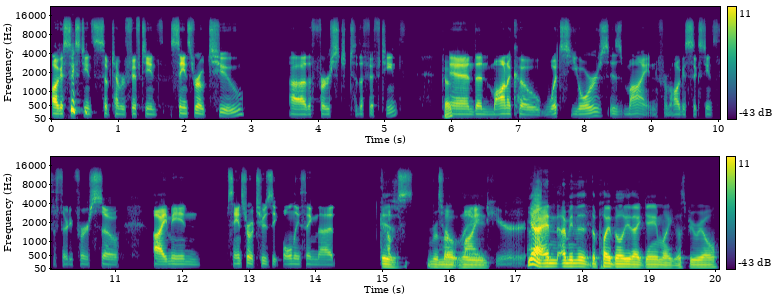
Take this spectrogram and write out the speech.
August 16th, September 15th. Saints Row 2, uh, the 1st to the 15th. Okay. And then Monaco, What's Yours is Mine from August 16th to the 31st. So, I mean, Saints Row 2 is the only thing that comes is remotely here. Yeah, um, and I mean, the, the playability of that game, like, let's be real,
